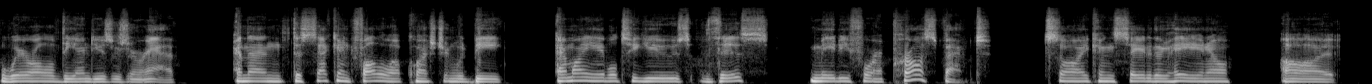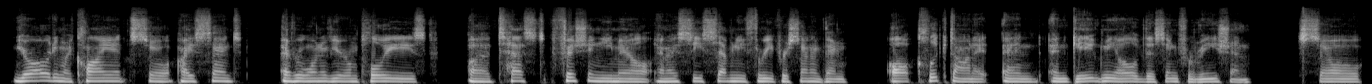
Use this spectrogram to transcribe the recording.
where all of the end users are at? And then the second follow up question would be Am I able to use this maybe for a prospect? So I can say to them, Hey, you know, uh, you're already my client. So I sent every one of your employees a test phishing email and I see 73% of them all clicked on it and and gave me all of this information. So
